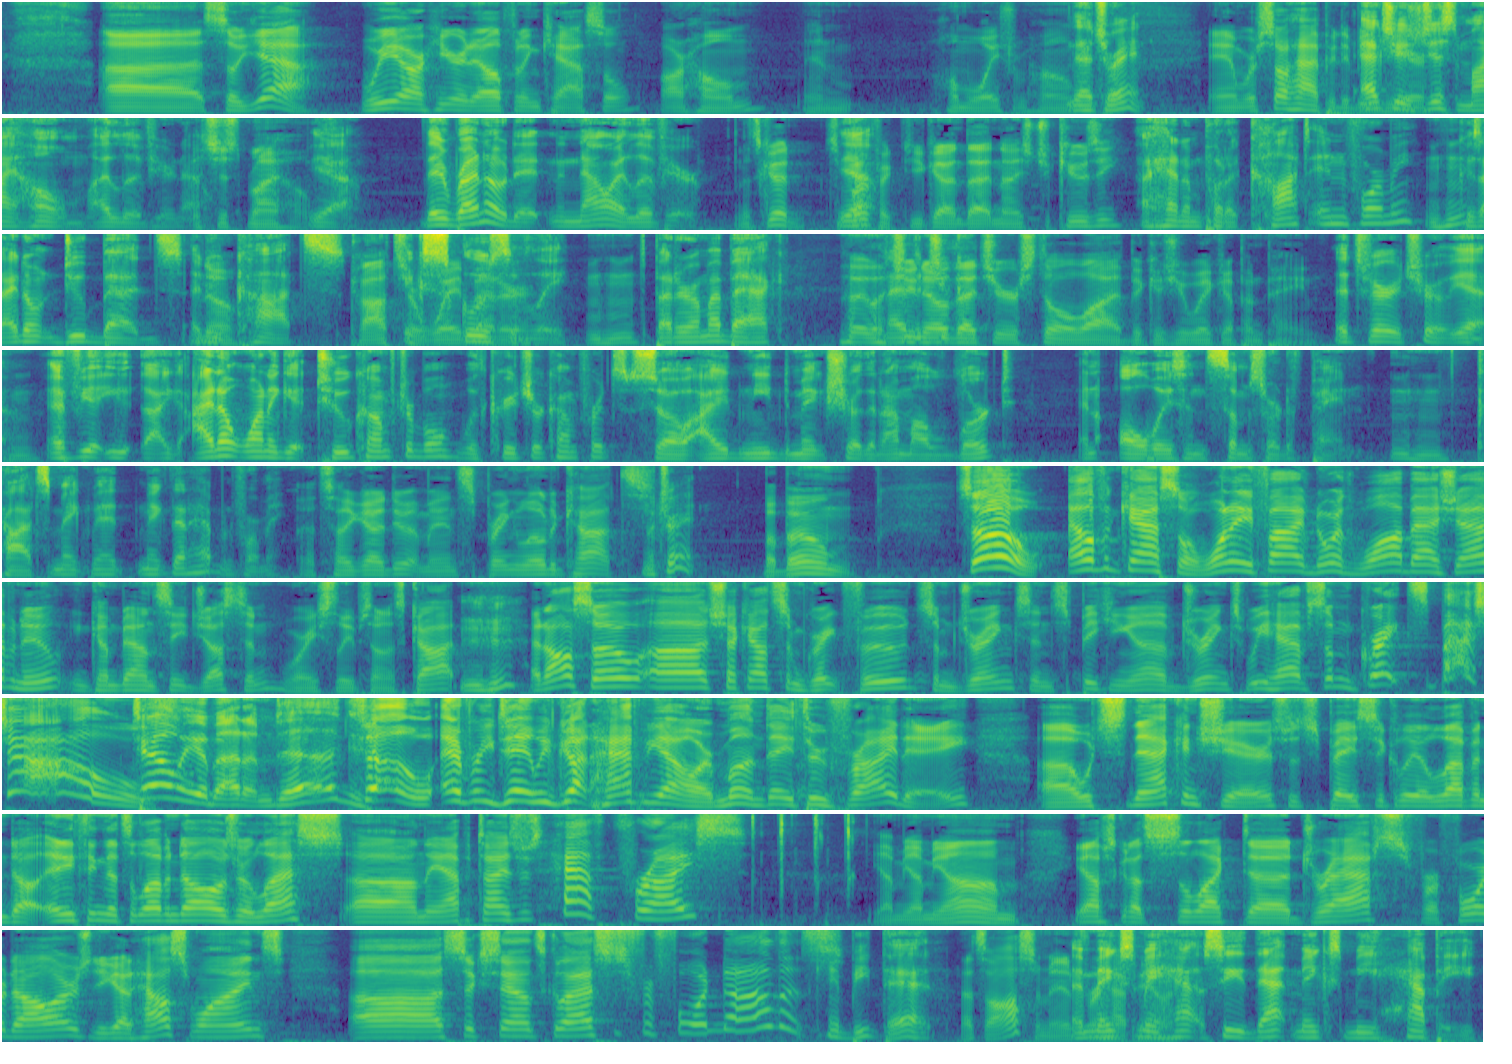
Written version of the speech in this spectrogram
Uh, so yeah, we are here at Elephant and Castle, our home and home away from home. That's right. and we're so happy to be here. Actually, here. it's just my home. I live here now. it's just my home. yeah. They renoed it, and now I live here. It's good. It's Yeah. perfect. You got that nice jacuzzi. I had them put a cot in for me because I don't do beds. I Mm-hmm. No. do cots. Cots are way better. exclusively. It's better on my back. They let you know that you're still alive because you wake up in pain. That's very true. Yeah. Mm-hmm. If you, you like, I don't want to get too comfortable with creature comforts, so I need to make sure that I'm alert and always in some sort of pain. Mm-hmm. Cots make that make that happen for me. That's how you got to do it, man. Spring loaded cots. That's right. Ba boom. So, Elephant Castle, 185 North Wabash Avenue. You can come down and see Justin where he sleeps on his cot. Mm-hmm. And also uh, check out some great food, some drinks. And speaking of drinks, we have some great specials. Tell me about them, Doug. So every day we've got happy hour Monday through Friday, uh, which snack and shares, which is basically eleven dollars. Anything that's eleven dollars or less uh, on the appetizers, half price. Yum yum yum. You also got select uh, drafts for four dollars, and you got house wines, uh, six ounce glasses for four dollars. Can't beat that. That's awesome, man. It for makes happy me hour. ha- see that makes me happy,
